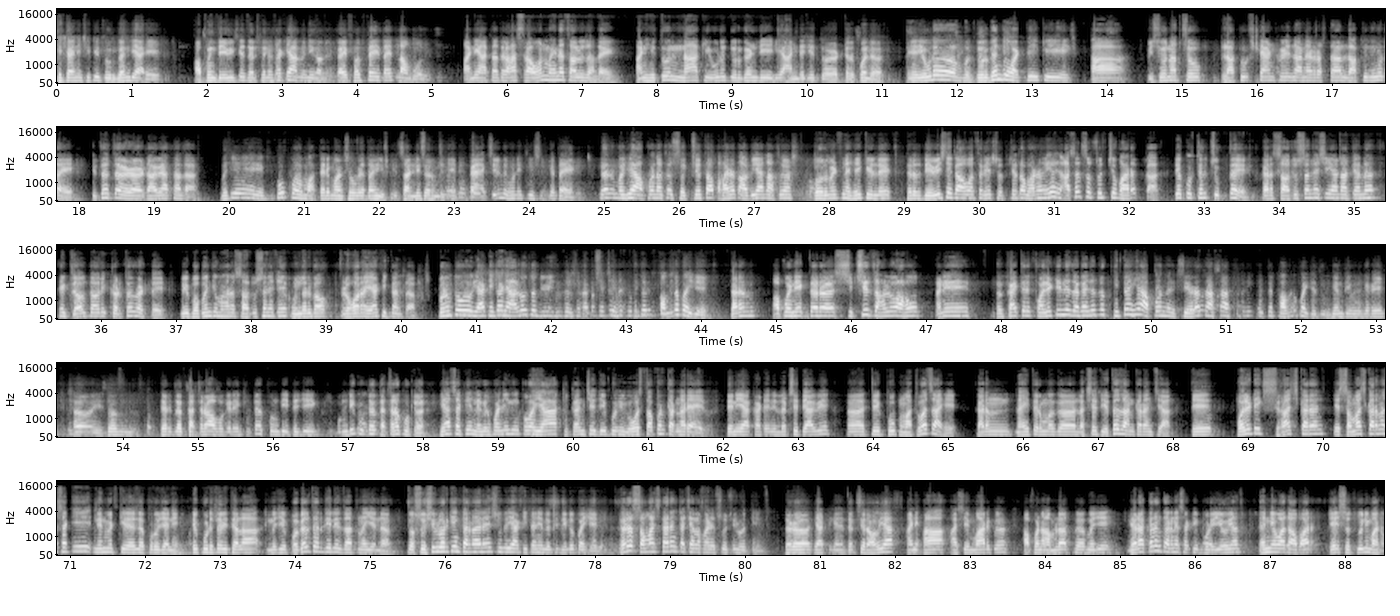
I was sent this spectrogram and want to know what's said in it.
ठिकाणी किती दुर्गंधी आहे. आपण देवीच्या दर्शनासाठी आम्ही निघालो. काही फक्त येत आहेत लांबून. आणि आता तर हा श्रावण महिना चालू झालाय. आणि इथून नाक एवढं दुर्गंधी ही अंड्याची टरफल एवढं दुर्गंधी वाटते की हा विश्वनाथ चौक लातूर स्टँडकडे जाणारा रस्ता लातूर रोड आहे. तिथंच डाव्या हाताला म्हणजे खूप म्हातारे माणसं वगैरे आता इष्टी चालली तर म्हणजे काय ऍक्सिडेंट होण्याची शक्यता आहे. तर म्हणजे आपण आता स्वच्छता भारत अभियान असं गव्हर्नमेंटने हे केलंय तर देवीचे गावात तर हे स्वच्छता भारत हे असंच स्वच्छ भारत का? ते कुठेतरी चुकतंय. कारण साधू संन्यासी या नात्यानं एक जबाबदारी कर्तव्य वाटतंय. मी बबनजी महाराज साधू संन्यासी उंदरगाव लोहारा या ठिकाणचा. परंतु या ठिकाणी आलो तर देवीच्या कुठेतरी थांबलं पाहिजे. कारण आपण एक तर शिक्षित झालो आहोत आणि काहीतरी क्वालिटीने जगायचं तर कुठेही आपण शहरात असं असतं तरी कुठे थांबलं पाहिजे. दुर्गंधी वगैरे अं, इथं तर कचरा वगैरे कुठं कुंडी त्याची कुंडी कुठं कचरा कुठं यासाठी नगरपालिका किंवा या ठिकाणचे जे कोणी व्यवस्थापन करणारे आहेत त्यांनी या ठिकाणी लक्ष द्यावे. अं, ते खूप महत्वाचं आहे. कारण नाहीतर मग अं, लक्षात येतं जाणकारांच्या. ते पॉलिटिक्स राजकारण हे समाजकारणासाठी निर्मित केलेलं पूर्वजाने हे कुठेतरी त्याला म्हणजे बगल तर दिले जात नाहीये ना. किंवा सोशल वर्किंग करणारे सुद्धा या ठिकाणी लक्ष दिलं पाहिजे. खरंच समाजकारण कशाला म्हणे सोशल वर्किंग तर या ठिकाणी दक्ष राहूया आणि हा असे मार्ग आपण अंमलात म्हणजे निराकरण करण्यासाठी पुढे येऊया धन्यवाद आभार. जय सद्गुणी मानव.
